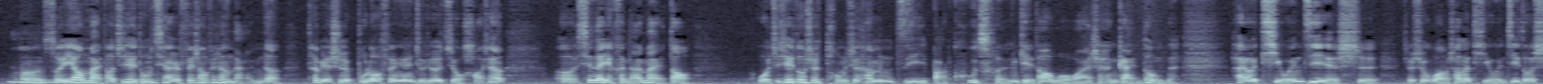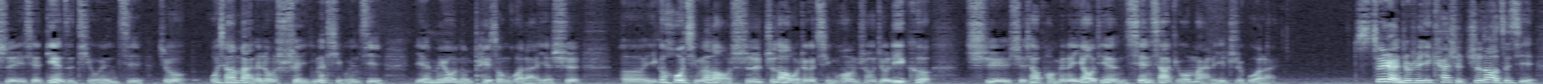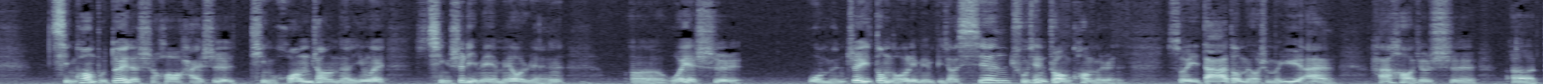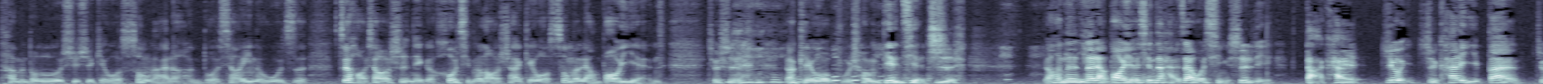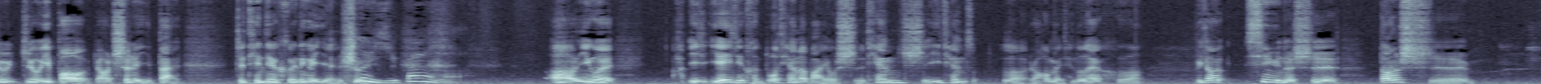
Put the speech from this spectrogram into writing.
嗯，所以要买到这些东西还是非常非常难的，特别是布洛芬跟九九九，好像。呃，现在也很难买到。我这些都是同学他们自己把库存给到我，我还是很感动的。还有体温计也是，就是网上的体温计都是一些电子体温计，就我想买那种水银的体温计也没有能配送过来。也是，呃，一个后勤的老师知道我这个情况之后，就立刻去学校旁边的药店线下给我买了一支过来。虽然就是一开始知道自己情况不对的时候，还是挺慌张的，因为。寝室里面也没有人，呃，我也是我们这一栋楼里面比较先出现状况的人，所以大家都没有什么预案，还好就是呃，他们都陆陆续续给我送来了很多相应的物资。最好笑的是，那个后勤的老师还给我送了两包盐，就是 要给我补充电解质。然后那那两包盐现在还在我寝室里，打开只有只开了一半，就只有一包，然后吃了一半。就天天喝那个盐水，这一半了。嗯，因为也也已经很多天了吧，有十天、十一天了，然后每天都在喝。比较幸运的是，当时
